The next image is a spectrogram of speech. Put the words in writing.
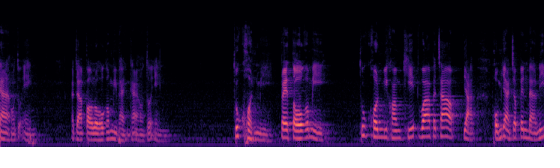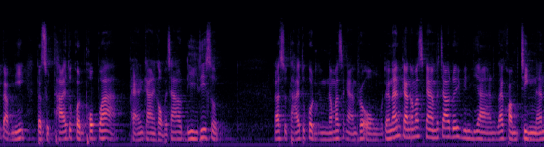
การของตัวเอง อาจารย์เปาโลก็มีแผนการของตัวเอง ทุกคนมีเปโตรก็มี ทุกคนมีความคิดว่าพระเจ้าอยากผมอยากจะเป็นแบบนี้แบบนี้ แต่สุดท้ายทุกคนพบว่าแผนการของพระเจ้าดีที่สุด และสุดท้ายทุกคนคือนมัสการพระองค์ ดังนั้นการนมัสการพระเจ้าด้วยวิญญาณและความจริงนั้น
